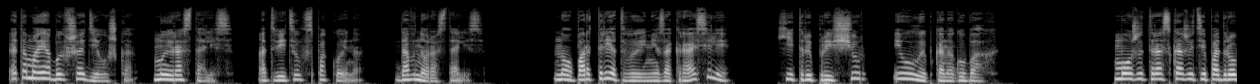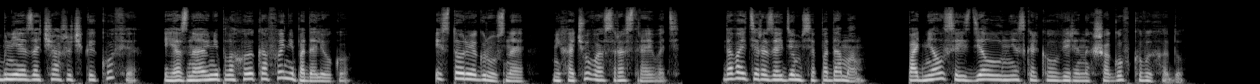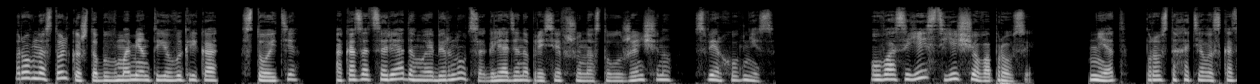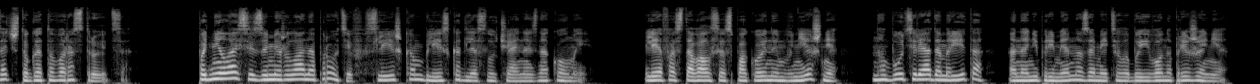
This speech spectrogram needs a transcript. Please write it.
«Это моя бывшая девушка, мы расстались», — ответил спокойно. «Давно расстались». «Но портрет вы не закрасили?» Хитрый прищур и улыбка на губах. Может, расскажете подробнее за чашечкой кофе? Я знаю неплохое кафе неподалеку. История грустная, не хочу вас расстраивать. Давайте разойдемся по домам. Поднялся и сделал несколько уверенных шагов к выходу. Ровно столько, чтобы в момент ее выкрика «Стойте!» оказаться рядом и обернуться, глядя на присевшую на стул женщину сверху вниз. «У вас есть еще вопросы?» «Нет, просто хотела сказать, что готова расстроиться. Поднялась и замерла напротив, слишком близко для случайной знакомой. Лев оставался спокойным внешне, но будь рядом Рита, она непременно заметила бы его напряжение.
